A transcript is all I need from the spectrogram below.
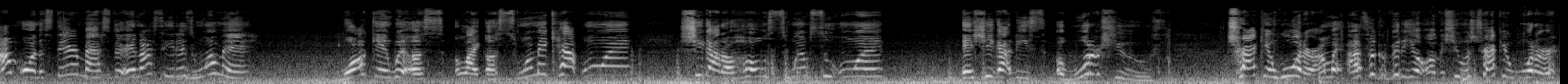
I'm on a Stairmaster and I see this woman walking with a, like a swimming cap on she got a whole swimsuit on and she got these uh, water shoes tracking water. I'm a, I took a video of it. She was tracking water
